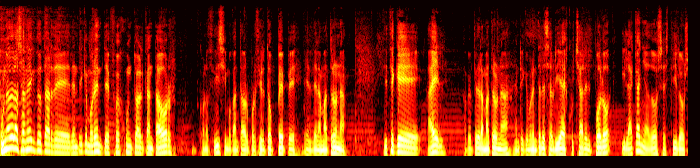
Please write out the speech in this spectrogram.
Una de las anécdotas de, de Enrique Morente fue junto al cantaor, conocidísimo cantaor, por cierto, Pepe, el de la Matrona. Dice que a él, a Pepe de la Matrona, Enrique Morente le sabría escuchar el polo y la caña, dos estilos,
